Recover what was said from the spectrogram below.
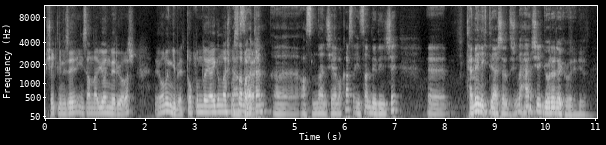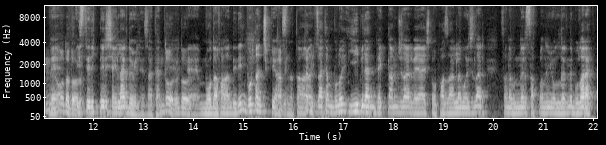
şeklimize insanlar yön veriyorlar. E, onun gibi toplumda yaygınlaşmasına Ya bakar. zaten e, aslında hani şeye bakarsa insan dediğin şey e, temel ihtiyaçları dışında her şeyi görerek öğreniyor. Hı, Ve o da doğru. istedikleri şeyler de öyle zaten. Doğru doğru. E, moda falan dediğin buradan çıkıyor Tabii, aslında tamamen. tabii. Zaten bunu iyi bilen reklamcılar veya işte o pazarlamacılar sana bunları satmanın yollarını bularak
